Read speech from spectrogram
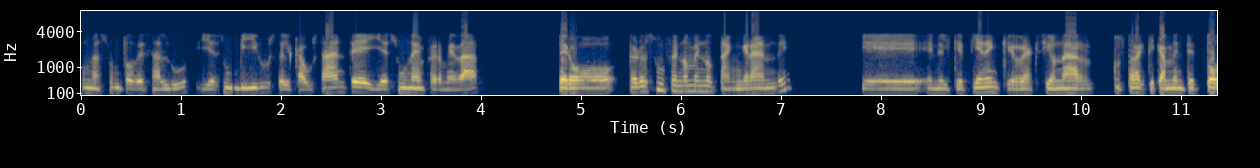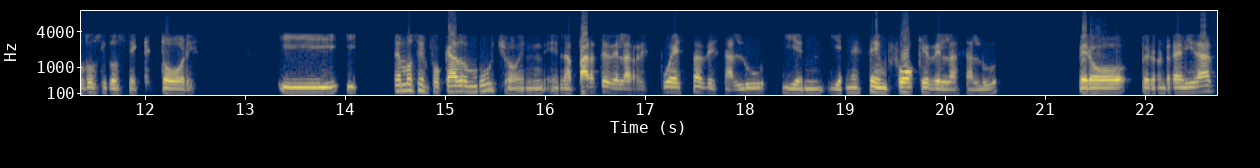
un asunto de salud y es un virus el causante y es una enfermedad, pero, pero es un fenómeno tan grande que, en el que tienen que reaccionar pues, prácticamente todos los sectores. Y, y hemos enfocado mucho en, en, la parte de la respuesta de salud y en, y en este enfoque de la salud, pero, pero en realidad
